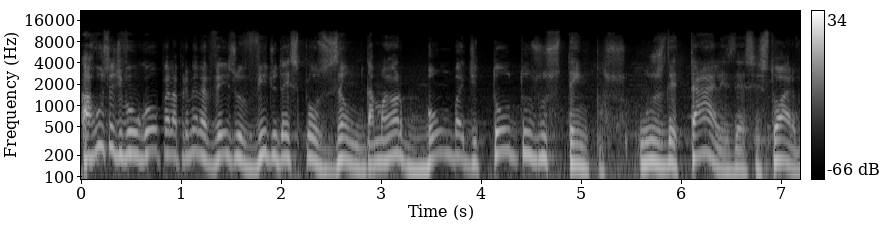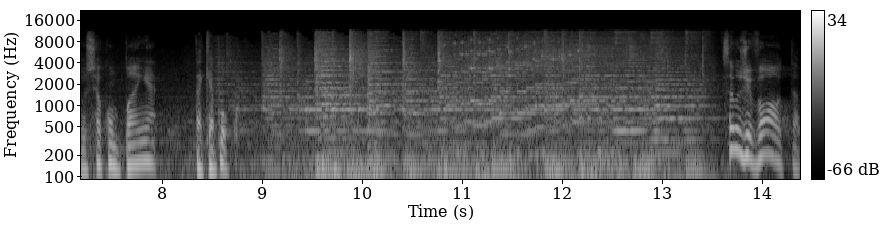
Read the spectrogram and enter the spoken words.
A Rússia divulgou pela primeira vez o vídeo da explosão da maior bomba de todos os tempos. Os detalhes dessa história você acompanha daqui a pouco. Estamos de volta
